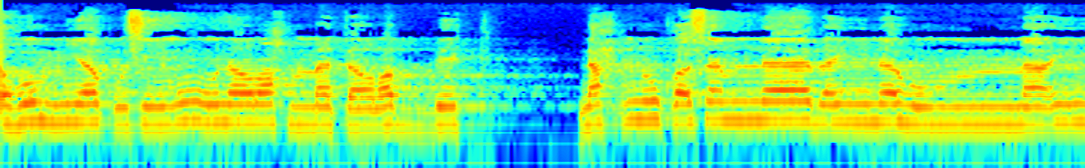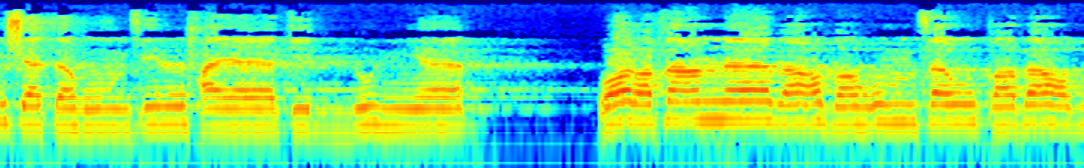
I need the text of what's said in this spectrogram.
أهم يقسمون رحمة ربك نحن قسمنا بينهم معيشتهم في الحياة الدنيا ورفعنا بعضهم فوق بعض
